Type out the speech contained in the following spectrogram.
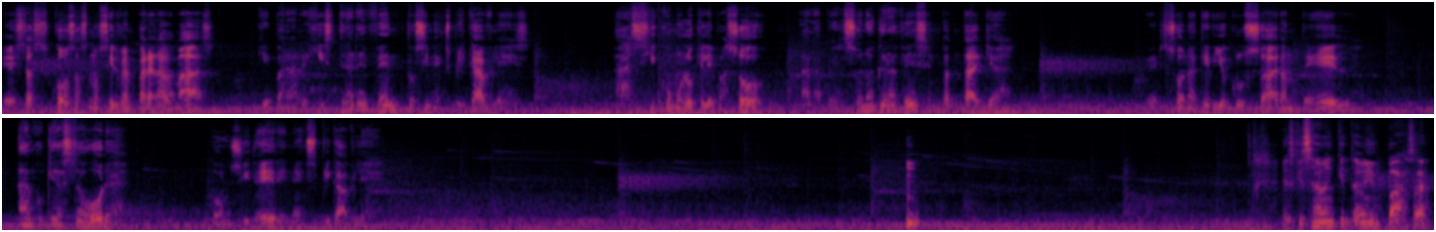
estas cosas no sirven para nada más que para registrar eventos inexplicables. Así como lo que le pasó a la persona que ahora en pantalla. Persona que vio cruzar ante él algo que hasta ahora considera inexplicable. Es que saben que también pasa,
